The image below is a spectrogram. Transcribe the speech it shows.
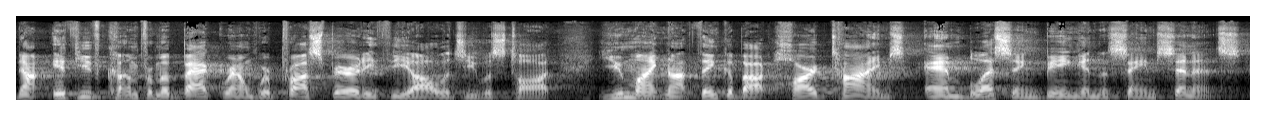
Now, if you've come from a background where prosperity theology was taught, you might not think about hard times and blessing being in the same sentence.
